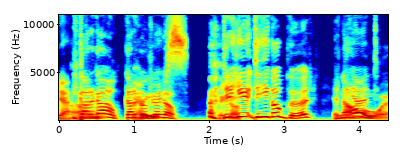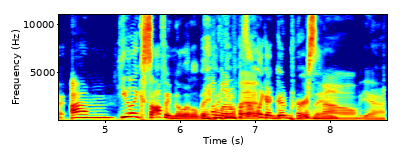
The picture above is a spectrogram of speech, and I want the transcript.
Yeah. You gotta go. Gotta go, Draco. Creeps. Did he? Did he go good at the No. end? Um, He like softened a little bit, but he wasn't bit. like a good person. no, yeah.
